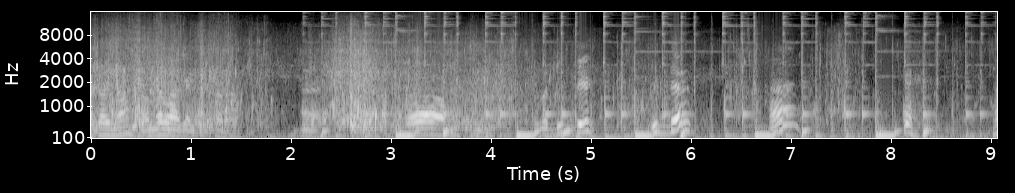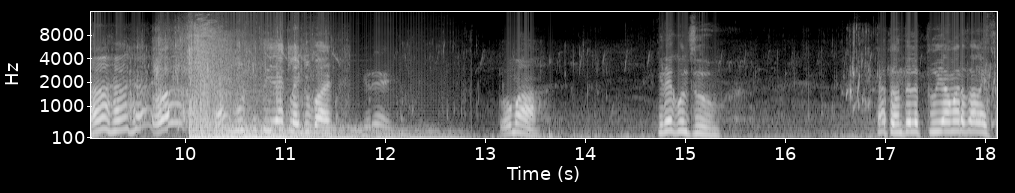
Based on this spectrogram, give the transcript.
আগায় না আমরা লাগাইছে খারা হ্যাঁ। দুধ দে। দুধ দে। হ্যাঁ? হ্যাঁ হ্যাঁ হ্যাঁ। ও তার মূর্তি দিয়ে একলাই ডুবাই কিরে? ও মা কিরে এখন তাহলে তুই আমার জ্বালাইছ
